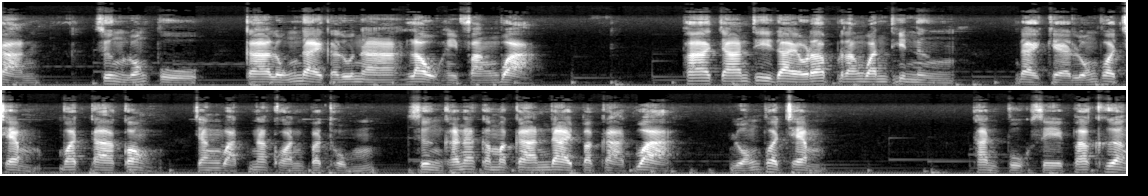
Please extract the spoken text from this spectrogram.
การ ซึ่งหลวงปู่กาหลงได้กรุณาเล่าให้ฟังว่าพระอาจารย์ที่ได้รับรางวัลที่หนึ่ง ได้แก่หลวงพ่อแช่ม วัดตากล้อง จังหวัดนครปฐมซึ่งคณะกรรมการได้ประกาศว่า หลวงพ่อแช่ม ท่านปลูกเสกพระเครื่อง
